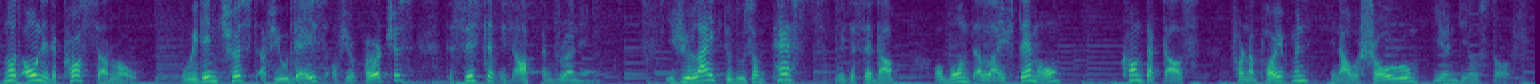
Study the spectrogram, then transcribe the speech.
Not only the costs are low, within just a few days of your purchase, the system is up and running. If you like to do some tests with the setup or want a live demo, contact us for an appointment in our showroom here in Dielsdorf.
